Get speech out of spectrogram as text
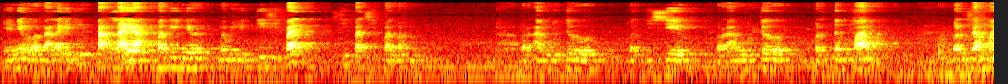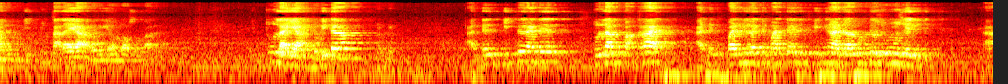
ini Allah Taala itu tak layak baginya memiliki sifat sifat-sifat makhluk. Ha, beranggota berisim beranggota bertempat berzaman itu tak layak bagi Allah SWT itu layak untuk kita. Ada kita ada tulang empat kerat ada kepala, ada mata, ada telinga, ada anggota semua sekali. Ha,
